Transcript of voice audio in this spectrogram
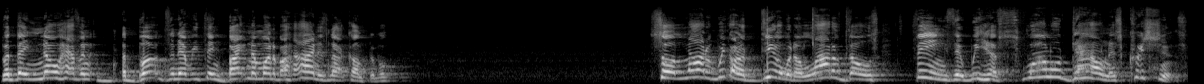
But they know having bugs and everything biting them on the behind is not comfortable. So a lot of we're going to deal with a lot of those things that we have swallowed down as Christians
